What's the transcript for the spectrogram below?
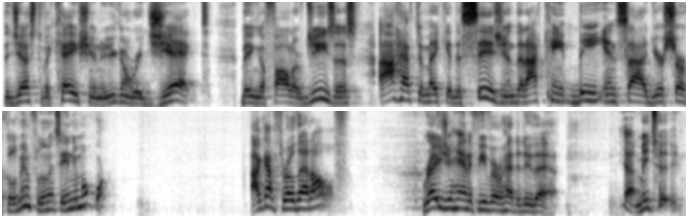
the justification or you're going to reject being a follower of Jesus, I have to make a decision that I can't be inside your circle of influence anymore. I got to throw that off. Raise your hand if you've ever had to do that. Yeah, me too.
